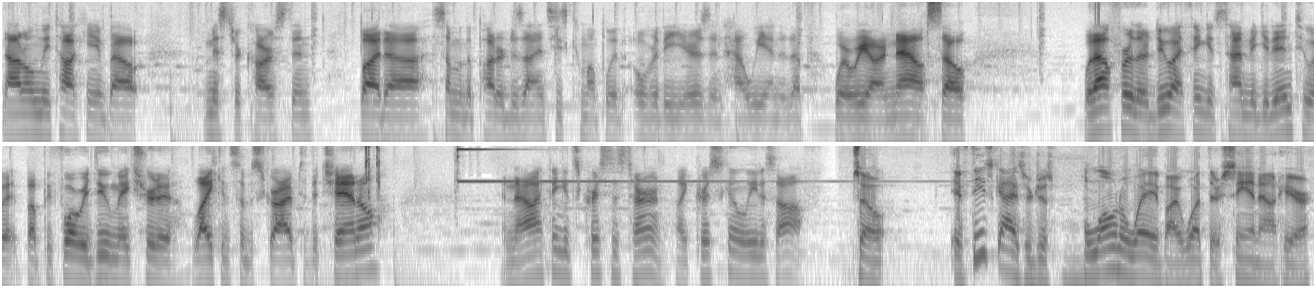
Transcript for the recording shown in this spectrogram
not only talking about Mr. Karsten, but uh, some of the putter designs he's come up with over the years and how we ended up where we are now. So without further ado, I think it's time to get into it. But before we do, make sure to like and subscribe to the channel. And now I think it's Kris's turn. Like Kris is gonna lead us off. So if these guys are just blown away by what they're seeing out here,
